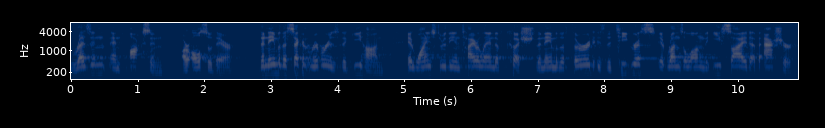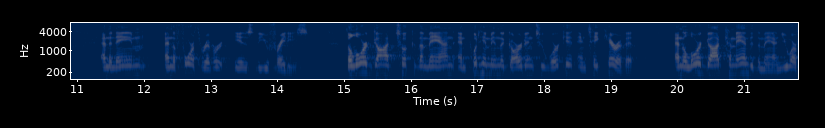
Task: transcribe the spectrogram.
resin and oxen are also there. The name of the second river is the Gihon. It winds through the entire land of Cush. The name of the third is the Tigris. It runs along the east side of Ashur and the name and the fourth river is the Euphrates. The Lord God took the man and put him in the garden to work it and take care of it. And the Lord God commanded the man, You are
